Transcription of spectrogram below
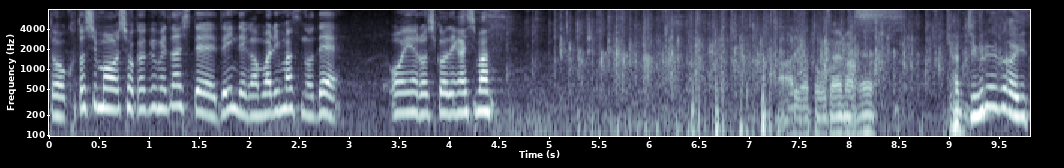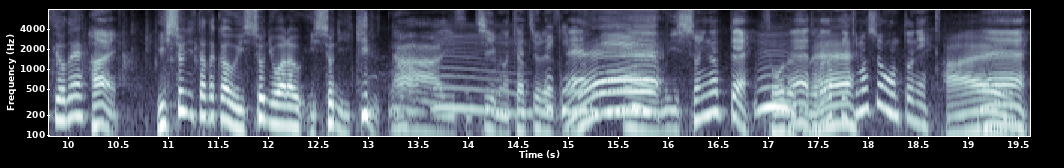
と今年も昇格目指して全員で頑張りますので応援よろしくお願いします。ありがとうございます、キャッチフレーズがいいですよね。はい一緒に戦う一緒に笑う一緒に生きる。ああいいですね。チームのキャッチフレーズね。ね。ええ。もう一緒になって、そうですね。戦っていきましょう本当に。はい、ね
